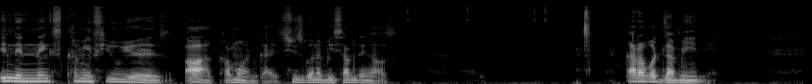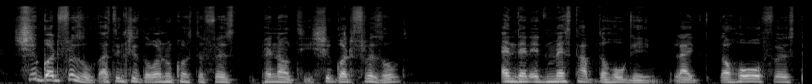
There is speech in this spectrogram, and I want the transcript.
In the next coming few years, ah, come on, guys, she's gonna be something else. Karabo Dlamini she got frizzled. I think she's the one who caused the first penalty. She got frizzled, and then it messed up the whole game. Like the whole first,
